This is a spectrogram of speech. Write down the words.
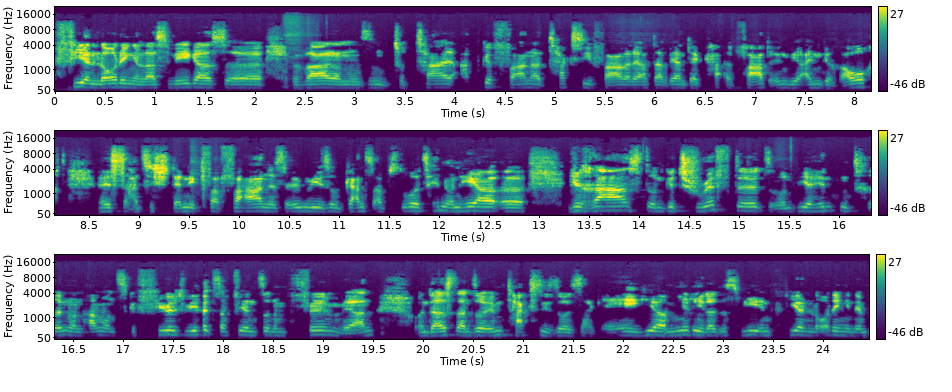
Fear Loading in Las Vegas äh, war. Dann so ein total abgefahrener Taxifahrer, der hat da während der Fahrt irgendwie einen geraucht, es hat sich ständig verfahren, ist irgendwie so absurd hin und her äh, gerast und getriftet und wir hinten drin und haben uns gefühlt, wie als ob wir in so einem Film wären. Und da ist dann so im Taxi so, ich sag, ey, hier, Miri, das ist wie in Fear Loading in dem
